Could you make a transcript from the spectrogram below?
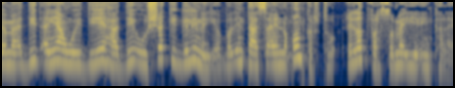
gamaadiid ayaan weydiiyey haddii uu shaki gelinayo bal intaasi ay noqon karto cilad farsamo iyo in kale.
